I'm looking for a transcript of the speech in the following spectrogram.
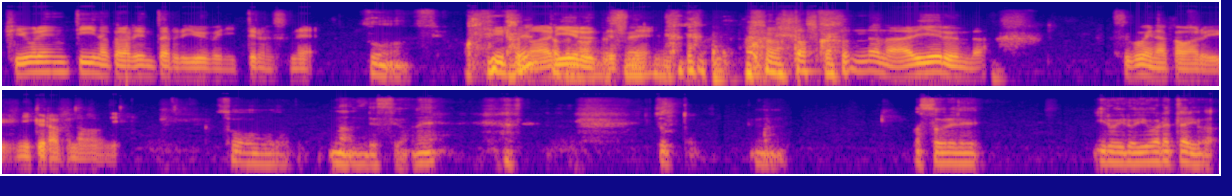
フィオレンティーナからレンタルでユーベに行ってるんですね。そうなんですよ。こんなのあり得るんですね。確かこんなのあり得るんだ。すごい仲悪い2クラブなのに。そうなんですよね。ちょっと、うん。まあ、それで、いろいろ言われたりは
